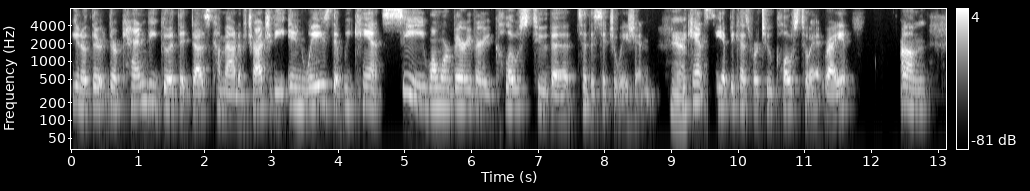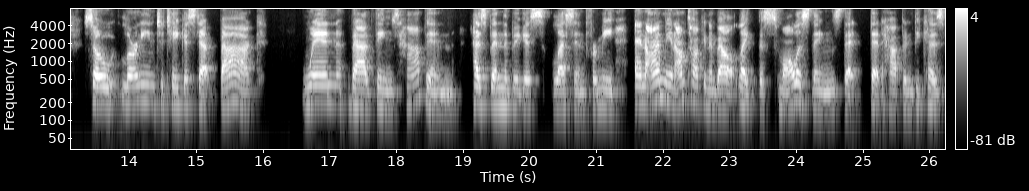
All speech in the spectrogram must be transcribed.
you know there there can be good that does come out of tragedy in ways that we can't see when we're very very close to the to the situation. Yeah. we can't see it because we're too close to it right? Um so learning to take a step back when bad things happen has been the biggest lesson for me. And i mean i'm talking about like the smallest things that that happen because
